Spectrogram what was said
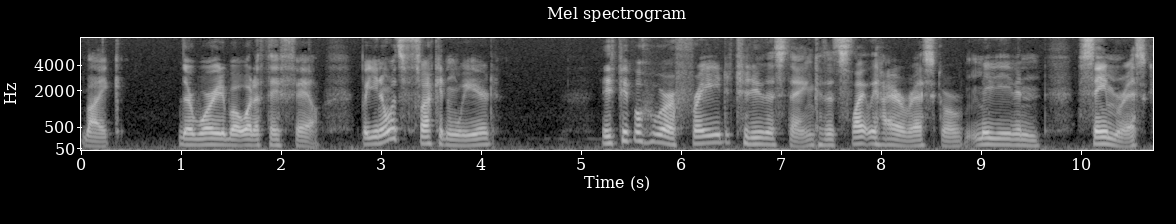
Like, they're worried about what if they fail. But you know what's fucking weird? These people who are afraid to do this thing because it's slightly higher risk or maybe even same risk,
